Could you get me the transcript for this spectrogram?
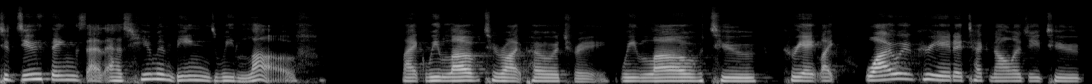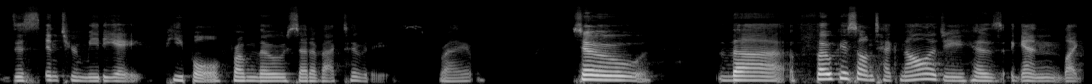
to do things that as human beings we love. Like we love to write poetry. We love to create like why would we created technology to disintermediate people from those set of activities right so the focus on technology has again like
